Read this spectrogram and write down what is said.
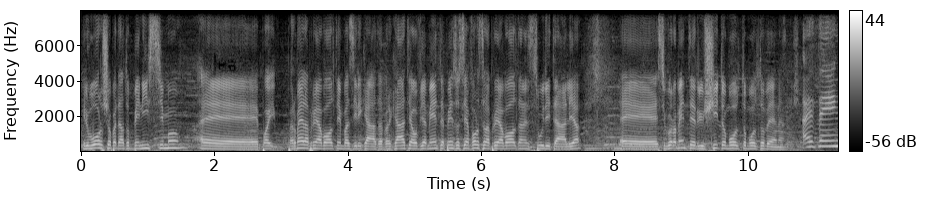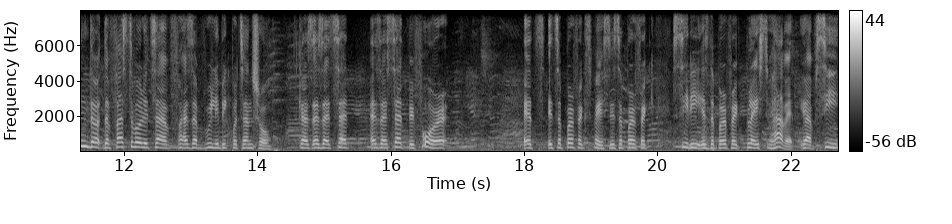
Il workshop è andato benissimo, e poi per me è la prima volta in Basilicata, per Katia ovviamente penso sia forse la prima volta nel sud Italia, e sicuramente è riuscito molto molto bene. I think the, the festival itself has a really big potential because, as I said, as I said before, it's it's a perfect space. It's a perfect city. It's the perfect place to have it. You have sea.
